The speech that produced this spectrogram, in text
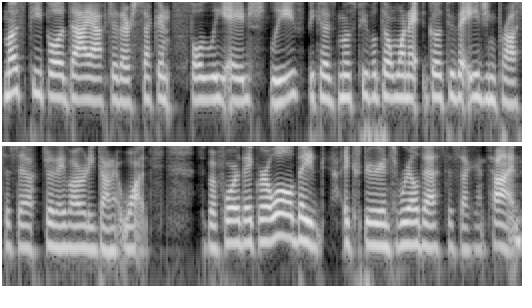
most people die after their second fully aged sleeve because most people don't want to go through the aging process after they've already done it once. So before they grow old, they experience real death the second time,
